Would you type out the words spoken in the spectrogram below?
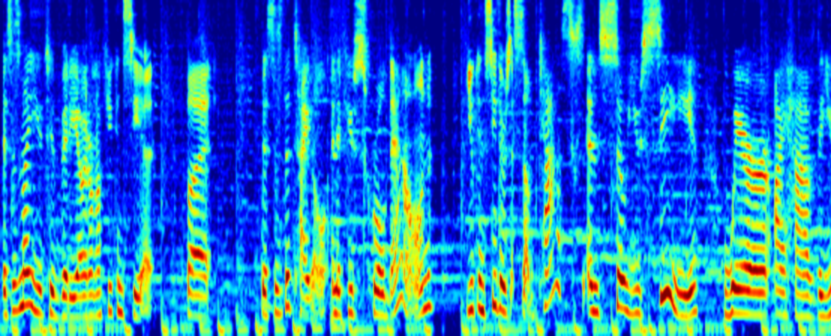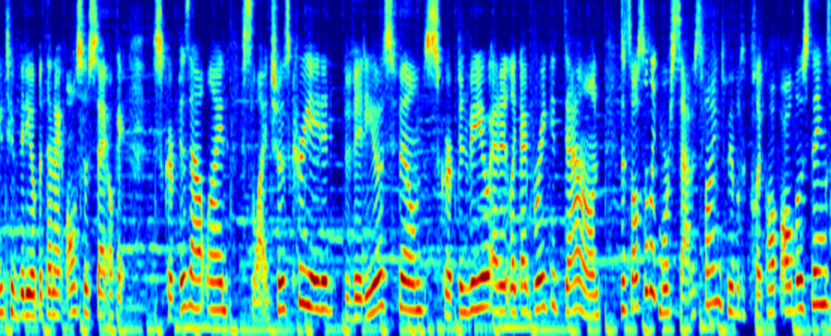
This is my YouTube video. I don't know if you can see it, but this is the title. And if you scroll down, you can see there's subtasks. And so you see where I have the YouTube video, but then I also say, okay, script is outlined, slideshows created, videos filmed, script and video edit. Like I break it down. It's also like more satisfying to be able to click off all those things.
